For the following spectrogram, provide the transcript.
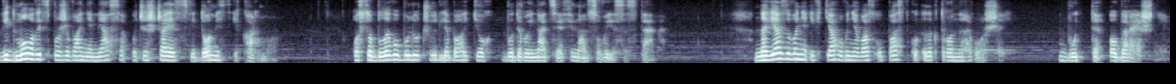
Відмова від споживання м'яса очищає свідомість і карму. Особливо болючою для багатьох буде руйнація фінансової системи, нав'язування і втягування вас у пастку електронних грошей. Будьте обережні,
